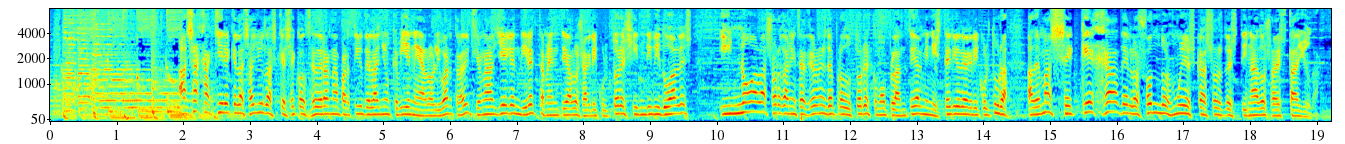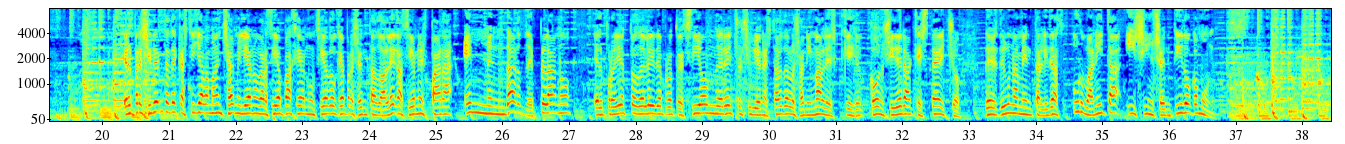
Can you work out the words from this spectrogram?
Asaja quiere que las ayudas que se concederán a partir del año que viene al olivar tradicional lleguen directamente a los agricultores individuales y no a las organizaciones de productores como plantea el Ministerio de Agricultura. Además, se queja de los fondos muy escasos destinados a esta ayuda. El presidente de Castilla-La Mancha, Emiliano García Paje, ha anunciado que ha presentado alegaciones para enmendar de plano el proyecto de ley de protección, derechos y bienestar de los animales, que considera que está hecho desde una mentalidad urbanita y sin sentido común.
